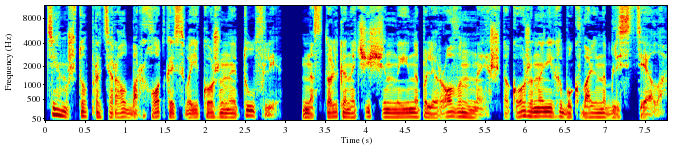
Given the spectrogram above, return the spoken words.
тем, что протирал бархоткой свои кожаные туфли, настолько начищенные и наполированные, что кожа на них буквально блестела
